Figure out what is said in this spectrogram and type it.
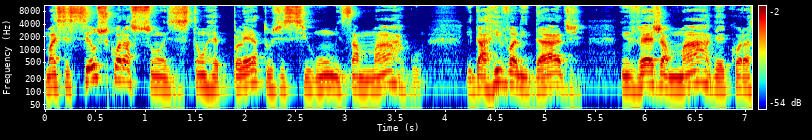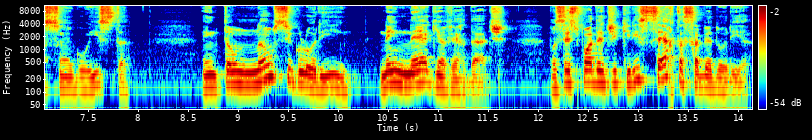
Mas se seus corações estão repletos de ciúmes amargo e da rivalidade, inveja amarga e coração egoísta, então não se gloriem nem neguem a verdade vocês podem adquirir certa sabedoria,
